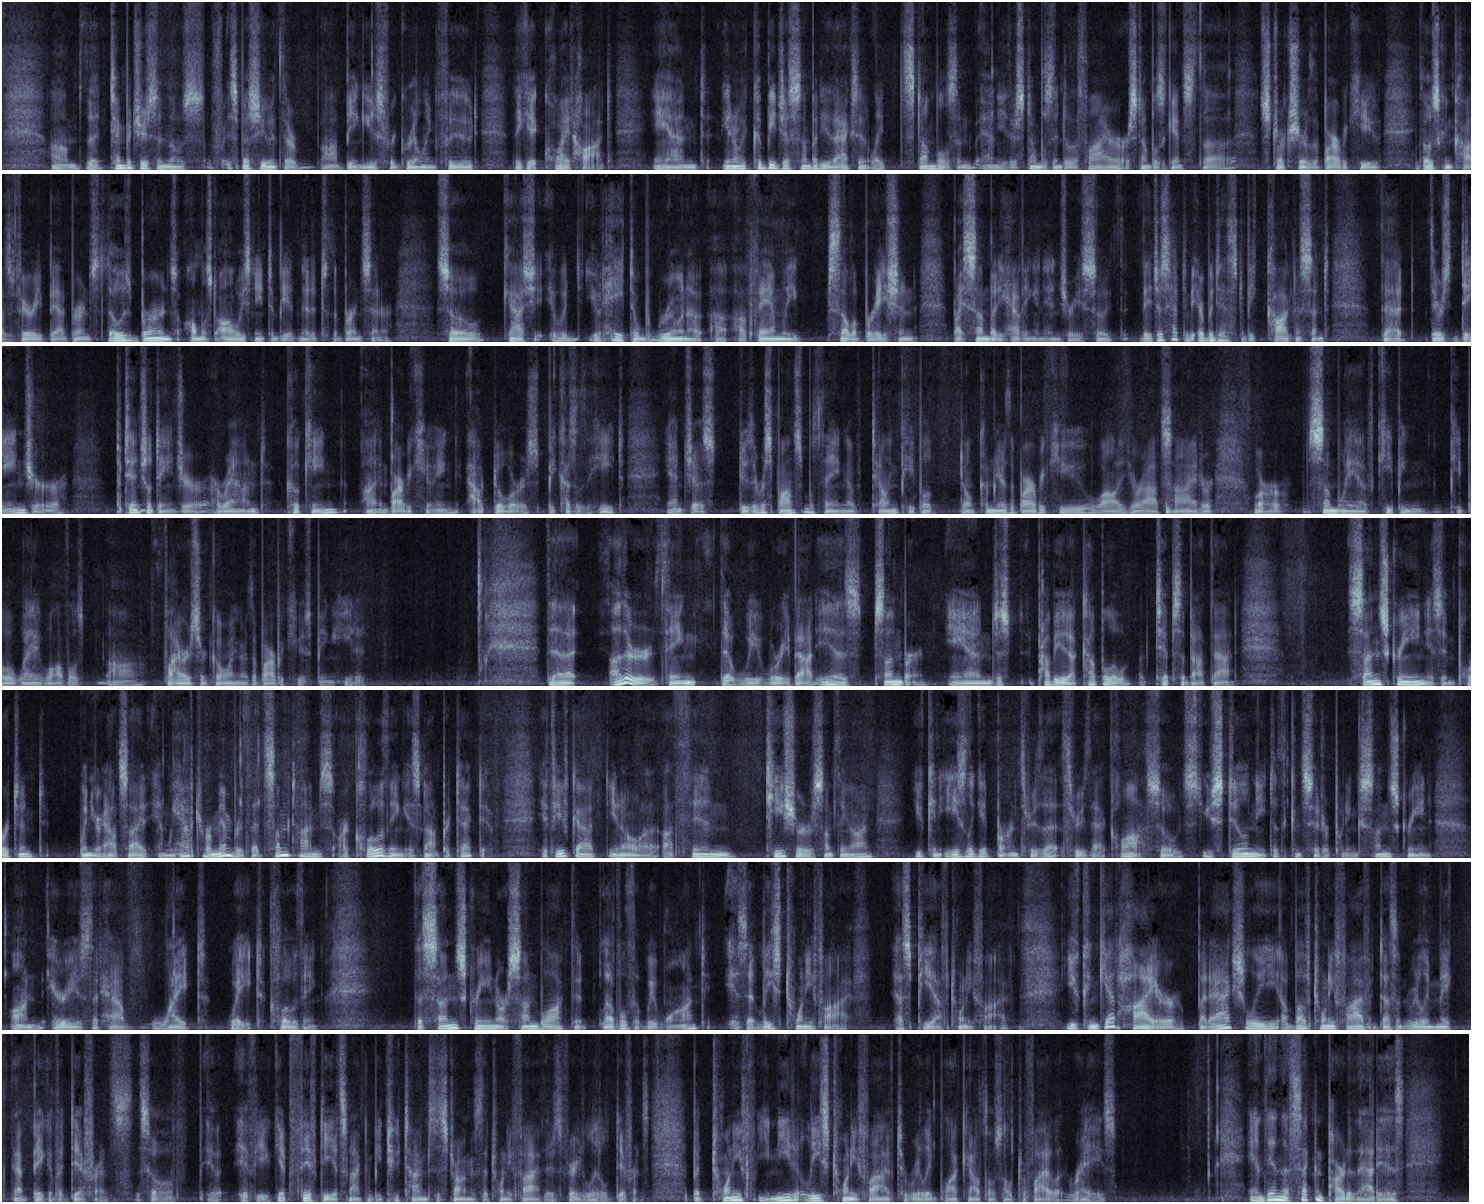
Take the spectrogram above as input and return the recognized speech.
Um, the temperatures in those, especially if they're uh, being used for grilling food, they get quite hot. And, you know, it could be just somebody that accidentally stumbles and, and either stumbles into the fire or stumbles against the structure of the barbecue. Those can cause very bad burns. Those burns almost always need to be admitted to the burn center. So, gosh, it would you'd hate to ruin a, a family celebration by somebody having an injury. So they just have to be, everybody has to be cognizant that there's danger, potential danger around cooking uh, and barbecuing outdoors because of the heat and just do the responsible thing of telling people don't come near the barbecue while you're outside or or some way of keeping people away while those uh, fires are going or the barbecue is being heated. The other thing that we worry about is sunburn and just probably a couple of tips about that. Sunscreen is important when you're outside and we have to remember that sometimes our clothing is not protective. If you've got, you know, a, a thin t-shirt or something on, you can easily get burned through that through that cloth. So you still need to consider putting sunscreen on areas that have lightweight clothing. The sunscreen or sunblock that level that we want is at least 25. SPF 25. You can get higher, but actually above 25 it doesn't really make that big of a difference. So if, if you get 50, it's not going to be two times as strong as the 25. There's very little difference. But 20, you need at least 25 to really block out those ultraviolet rays. And then the second part of that is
